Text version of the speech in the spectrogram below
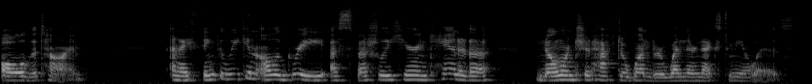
all the time. And I think that we can all agree, especially here in Canada, no one should have to wonder when their next meal is.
